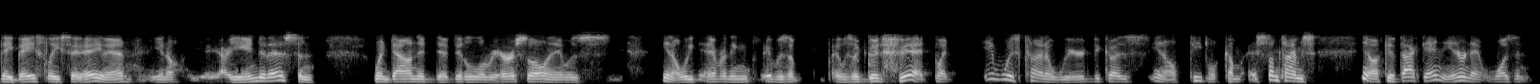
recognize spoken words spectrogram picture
they basically said, "Hey, man, you know, are you into this?" And went down and did, did a little rehearsal, and it was, you know, we everything. It was a it was a good fit, but it was kind of weird because you know people come sometimes, you know, because back then the internet wasn't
